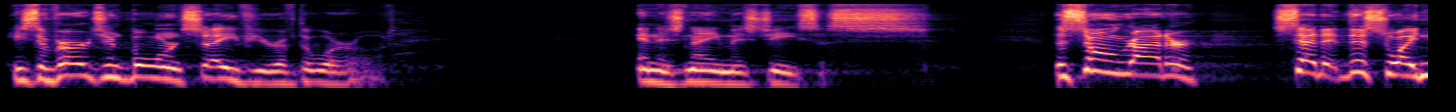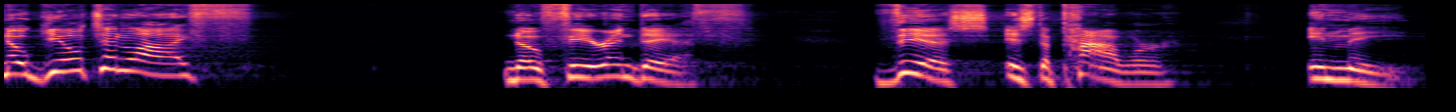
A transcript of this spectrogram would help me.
He's the virgin born Savior of the world, and his name is Jesus. The songwriter said it this way no guilt in life, no fear in death. this is the power in me.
